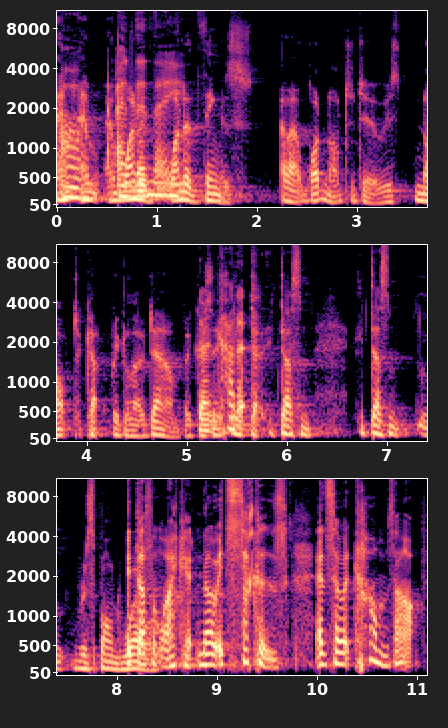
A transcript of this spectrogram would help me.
And, and, um, and, and one, of, they, one of the things about what not to do is not to cut Brigalow down because it, it, it, doesn't it doesn't respond well. It doesn't like it. No, it suckers. And so it comes up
